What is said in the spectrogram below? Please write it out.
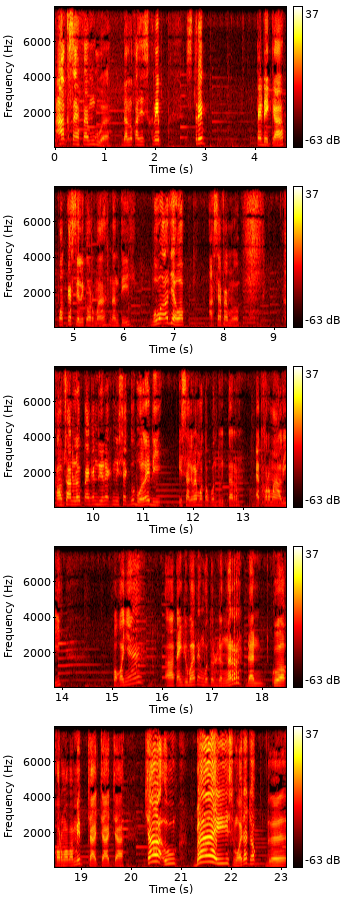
Aks FM gue Dan lo kasih skrip Strip PDK, Podcast Jeli Korma Nanti Gue bakal jawab Aks FM lo Kalau misalkan lo pengen direct message gue boleh di Instagram ataupun Twitter @kormali Pokoknya uh, thank you banget yang buat udah denger dan gua Korma pamit. Ca ca ca. Ciao. Bye. Semoga cocok. Bleh.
